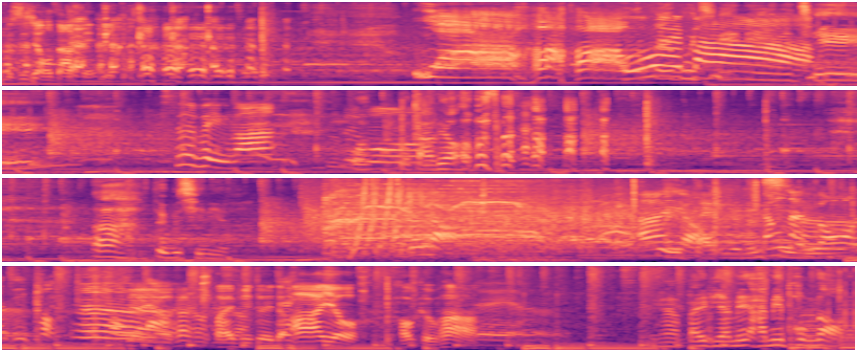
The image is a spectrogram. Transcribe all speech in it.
不是叫我大声一点。哇，哈哈，我对不起你，雨晴，四饼吗？我我打掉，哦不是，啊，对不起你了，哦真的哦。哎呦，刚吃南风忘记碰，嗯对，我到。看到白皮对的，哎呦，好可怕、啊！对呀，你看白皮还没还没碰到呢，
